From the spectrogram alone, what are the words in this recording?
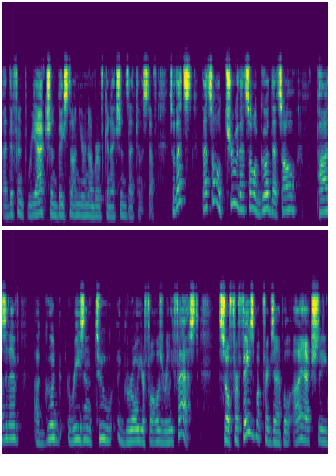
a different reaction based on your number of connections that kind of stuff. So that's that's all true that's all good that's all positive a good reason to grow your followers really fast. So for Facebook for example I actually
